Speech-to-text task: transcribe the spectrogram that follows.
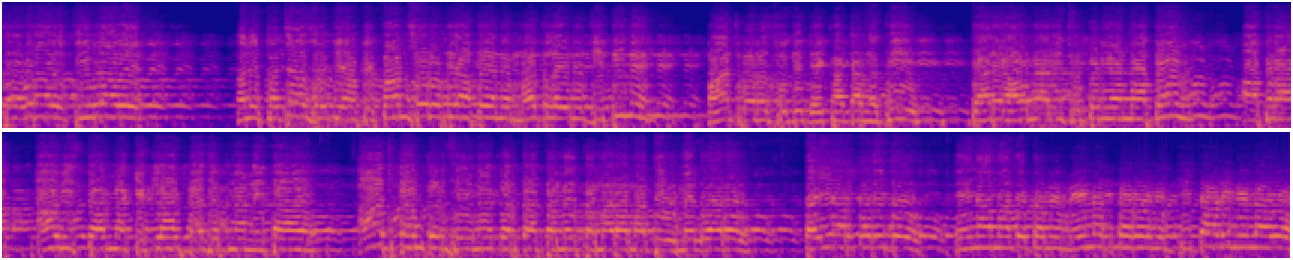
ખવડાવે, પીવડાવે અને પચાસ રૂપિયા આપે, પાંચસો રૂપિયા આપે અને મત લઈને જીતીને પાંચ વર્ષ સુધી દેખાતા નથી. ત્યારે આવનારી ચૂંટણીઓમાં પણ આપણા આ વિસ્તારના કેટલાક ભાજપના નેતાઓ આ જ કામ કરશે. એના કરતા તમે તમારામાંથી ઉમેદવારો તૈયાર કરી દો. એના માટે તમે મહેનત કરો એને જીતાડીને લાવો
